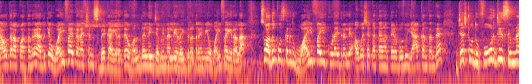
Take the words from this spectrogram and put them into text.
ಯಾವ ತರಪ್ಪ ಅಂತಂದ್ರೆ ಅದಕ್ಕೆ ವೈಫೈ ಕನೆಕ್ಷನ್ಸ್ ಬೇಕಾಗಿರುತ್ತೆ. ಹೊಲದಲ್ಲಿ, ಜಮೀನಲ್ಲಿ ರೈತರ ಹತ್ರ ನಿಮಗೆ ವೈಫೈ ಇರಲ್ಲ. ಸೊ ಅದಕ್ಕೋಸ್ಕರ ಇದು ವೈಫೈ ಕೂಡ ಇದರಲ್ಲಿ ಅವಶ್ಯಕತೆ ಅಂತ ಹೇಳ್ಬೋದು. ಯಾಕಂತಂದ್ರೆ ಜಸ್ಟ್ ಒಂದು ಫೋರ್ ಜಿ ಸಿಮ್ನ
